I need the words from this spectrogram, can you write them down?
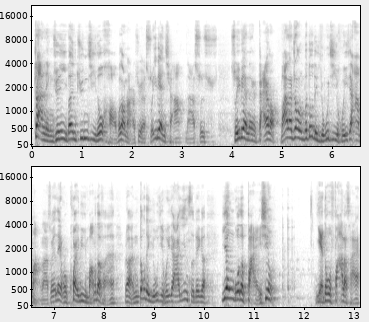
占领军一般军纪都好不到哪儿去，随便抢，那随随便那个改了，完了之后不都得邮寄回家嘛，啊，所以那会儿快递忙得很，是吧？你都得邮寄回家，因此这个燕国的百姓也都发了财，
